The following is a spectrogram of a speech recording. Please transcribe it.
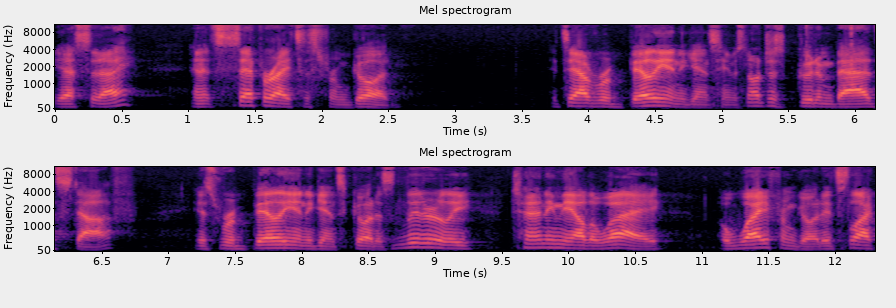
yesterday, and it separates us from God. It's our rebellion against Him. It's not just good and bad stuff, it's rebellion against God. It's literally turning the other way, away from God. It's like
